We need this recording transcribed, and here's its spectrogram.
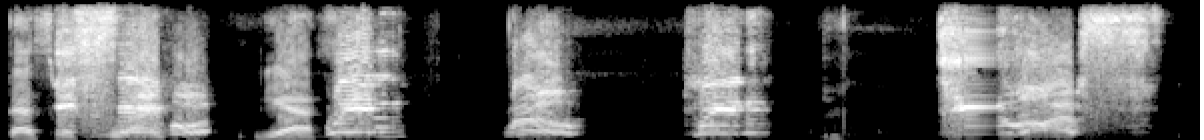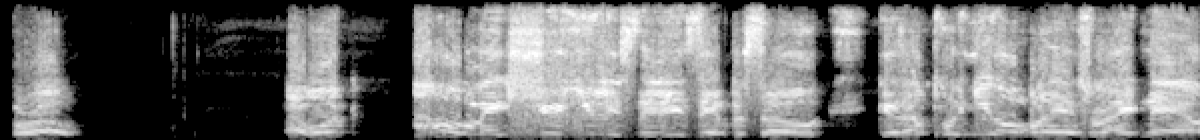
That's It's what you are. Yes. Clinton, bro, Clinton, you are, bro. I want. I'm gonna make sure you listen to this episode because I'm putting you on blast right now.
